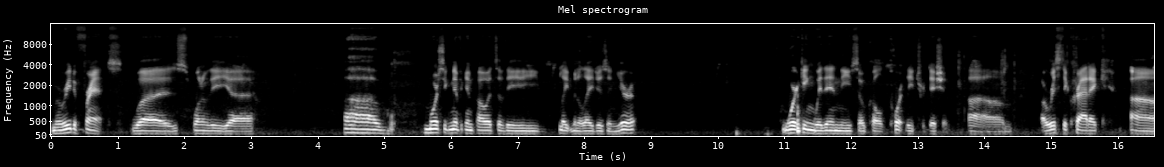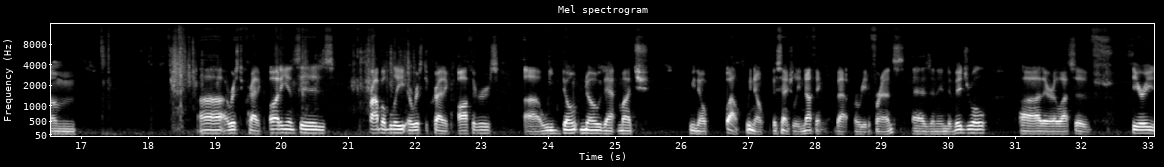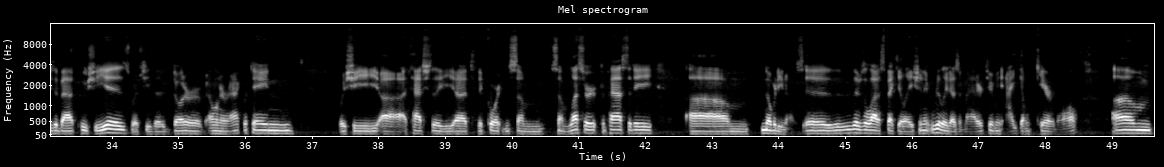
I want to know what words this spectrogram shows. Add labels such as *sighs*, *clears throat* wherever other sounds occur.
Marie de France was one of the uh, uh, more significant poets of the late Middle Ages in Europe, working within the so-called courtly tradition, um, aristocratic, um, uh, aristocratic audiences, probably aristocratic authors. Uh, we don't know that much. We know well, we know essentially nothing about Marie de France as an individual. Uh, there are lots of theories about who she is. Was she the daughter of Eleanor Aquitaine? Was she uh, attached to the uh, to the court in some some lesser capacity? Um, nobody knows. Uh, there's a lot of speculation. It really doesn't matter to me. I don't care at all. Um,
